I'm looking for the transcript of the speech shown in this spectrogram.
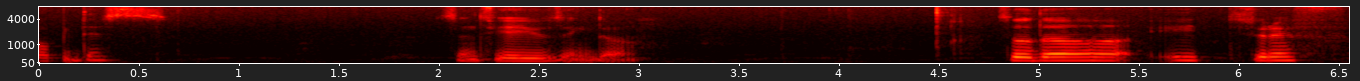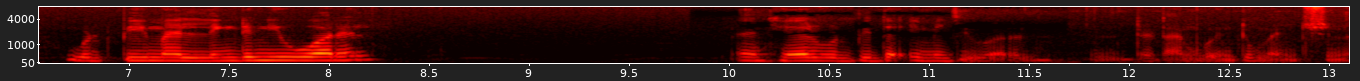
copy this since we are using the so the href would be my linkedin url and here would be the image url that i'm going to mention.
